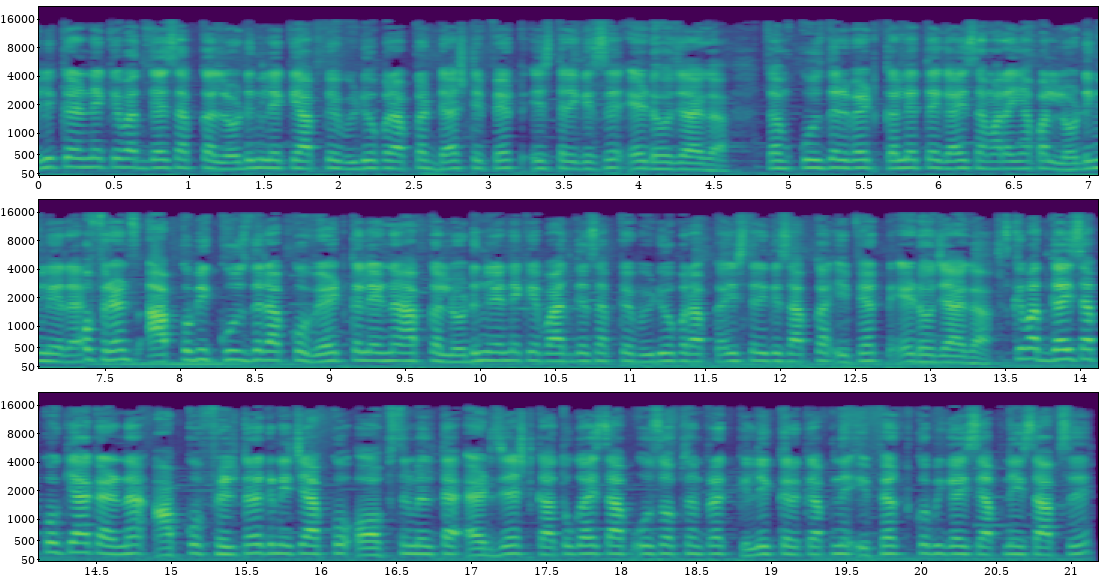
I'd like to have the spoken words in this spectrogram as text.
क्लिक करने के बाद गैस आपका लोडिंग लेके आपके वीडियो पर आपका डस्ट इफ़ेक्ट इस तरीके से ऐड हो जाएगा। तो हम कुछ देर वेट कर लेते हैं गैस हमारा यहाँ पर लोडिंग ले रहा है। तो फ्रेंड्स आपको भी कुछ देर आपको वेट कर लेना है। आपका लोडिंग लेने के बाद गैस आपके वीडियो पर आपका इस तरीके से आपका इफ़ेक्ट एड हो जाएगा। इसके बाद गैस आपको क्या करना है, आपको फ़िल्टर के नीचे आपको ऑप्शन मिलता है एडजस्ट का। तो गैस आप उस ऑप्शन पर क्लिक करके अपने इफ़ेक्ट को भी गैस अपने हिसाब से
